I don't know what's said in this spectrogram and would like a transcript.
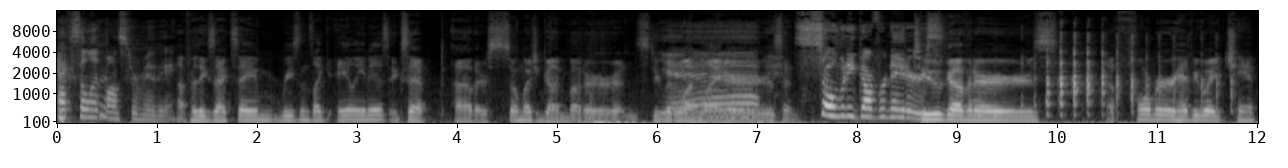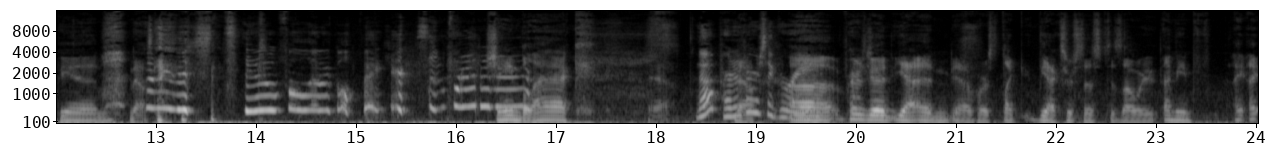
excellent monster movie. Uh, for the exact same reasons like Alien is, except uh, there's so much gun butter and stupid Yeah. one-liners and So many governors, two governors, a former heavyweight champion. No, There's two political figures in Predator. Shane Black. Yeah, No, no. Predator's a great. Uh, Predator's good. Yeah, and yeah, of course, like The Exorcist is always. I mean, I I,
